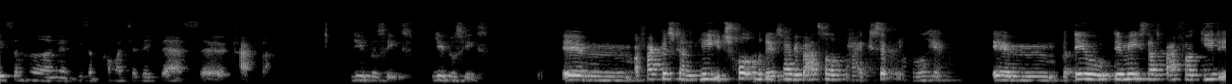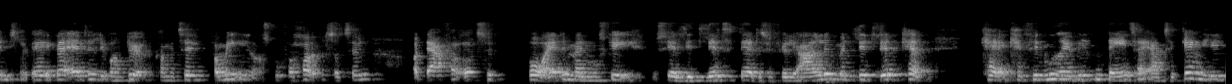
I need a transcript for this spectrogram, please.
virksomhederne ligesom kommer til at lægge deres øh, kræfter. Lige præcis, lige præcis. Øhm, og faktisk sådan lige i tråd med det, så har vi bare taget et par eksempler med her. Øhm, og det er jo det er mest også bare for at give et indtryk af, hvad er det leverandøren kommer til formentlig at skulle forholde sig til, og derfor også, hvor er det man måske, nu siger jeg lidt let, det er det selvfølgelig aldrig, men lidt let kan, kan, kan finde ud af, hvilken data er tilgængelig.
